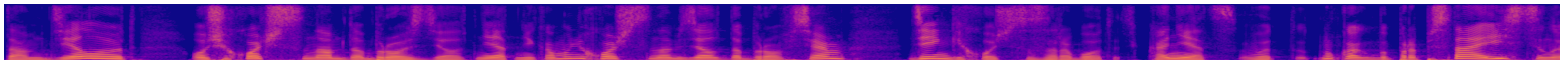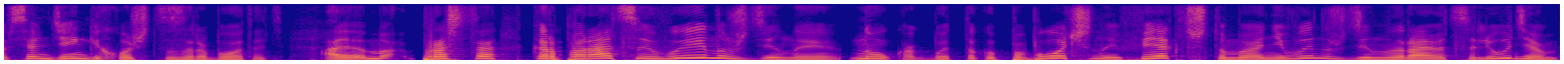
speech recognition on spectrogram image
там делают, очень хочется нам добро сделать. Нет, никому не хочется нам сделать добро. Всем деньги хочется заработать. Конец. Вот, ну, как бы прописная истина, всем деньги хочется заработать. А просто корпорации вынуждены, ну, как бы такой побочный эффект, что мы они вынуждены нравиться людям,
